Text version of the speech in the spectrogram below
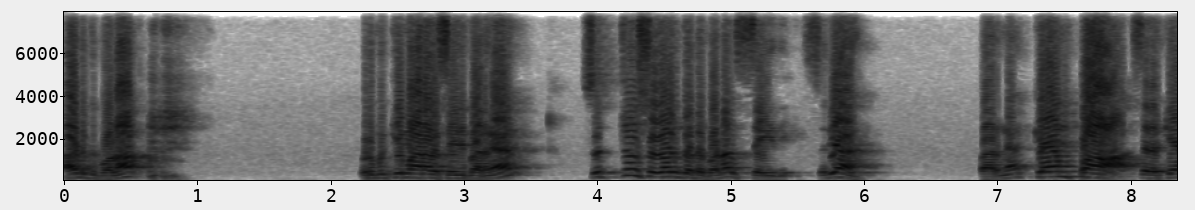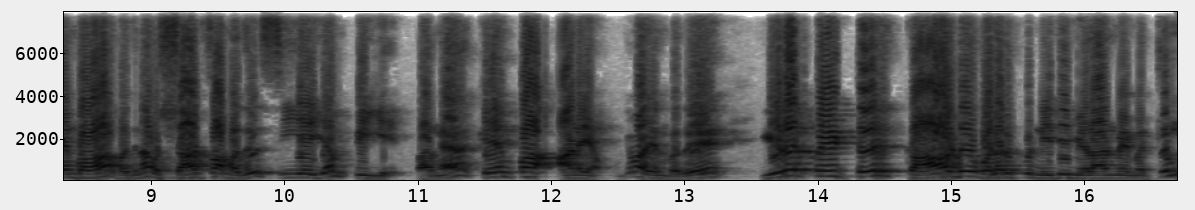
அடுத்து போலாம். ஒரு முக்கியமான ஒரு செய்தி பாருங்க. சுற்றுச்சூழல் தொடர்பான செய்தி. சரியா? பாருங்க கேம்பா. சரி கேம்பா பாத்தீங்கன்னா ஷார்ட் ஃபார்ம் அது C A M P A பாருங்க கேம்பா ஆணையம். ஓகேவா? என்பது இழப்பீட்டு காடு வளர்ப்பு நிதி மேலாண்மை மற்றும்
